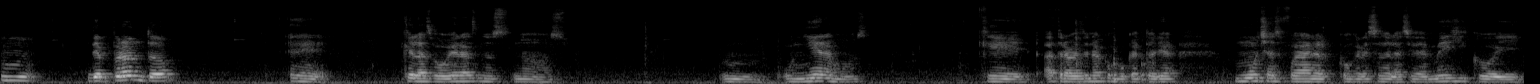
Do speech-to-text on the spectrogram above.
mm, de pronto eh, que las bogueras nos, nos mm, uniéramos, que a través de una convocatoria muchas fueran al Congreso de la Ciudad de México y,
